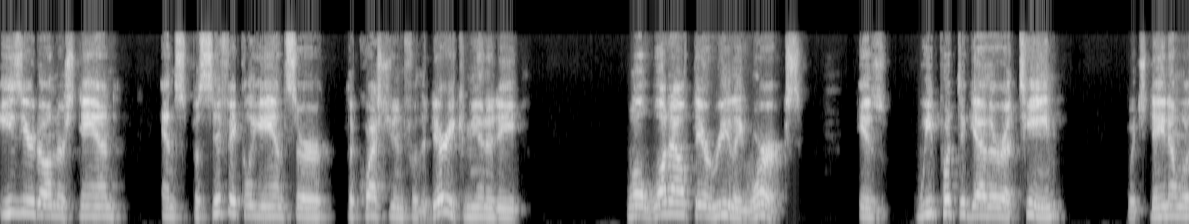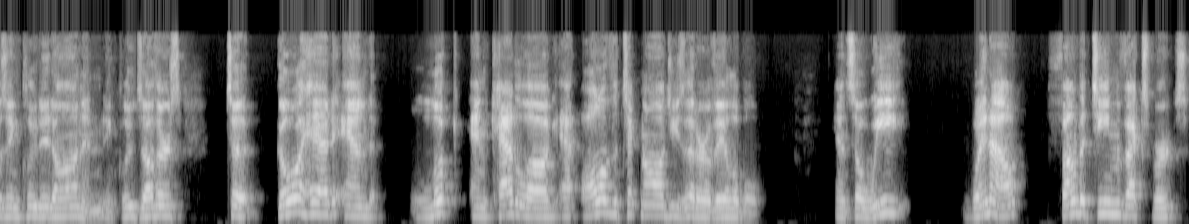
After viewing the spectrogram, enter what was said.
easier to understand and specifically answer the question for the dairy community, well, what out there really works is we put together a team, which Dana was included on and includes others, to go ahead and look and catalog at all of the technologies that are available. And so we went out, found a team of experts,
